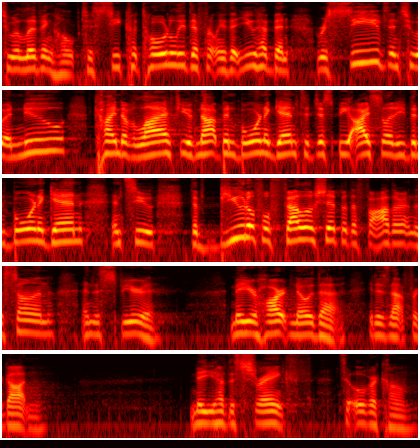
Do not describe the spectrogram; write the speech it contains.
to a living hope, to see totally differently, that you have been received into a new kind of life. You have not been born again to just be isolated. You've been born again into the beautiful fellowship of the Father and the Son and the Spirit. May your heart know that it is not forgotten. May you have the strength to overcome.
